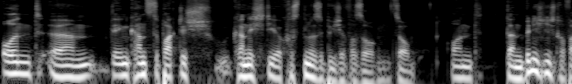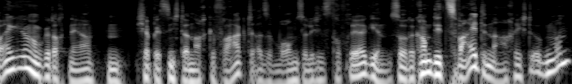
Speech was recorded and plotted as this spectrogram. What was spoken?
Und ähm, den kannst du praktisch, kann ich dir kostenlose Bücher versorgen. So. Und dann bin ich nicht drauf eingegangen habe gedacht, naja, hm, ich habe jetzt nicht danach gefragt, also warum soll ich jetzt darauf reagieren? So, da kam die zweite Nachricht irgendwann.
